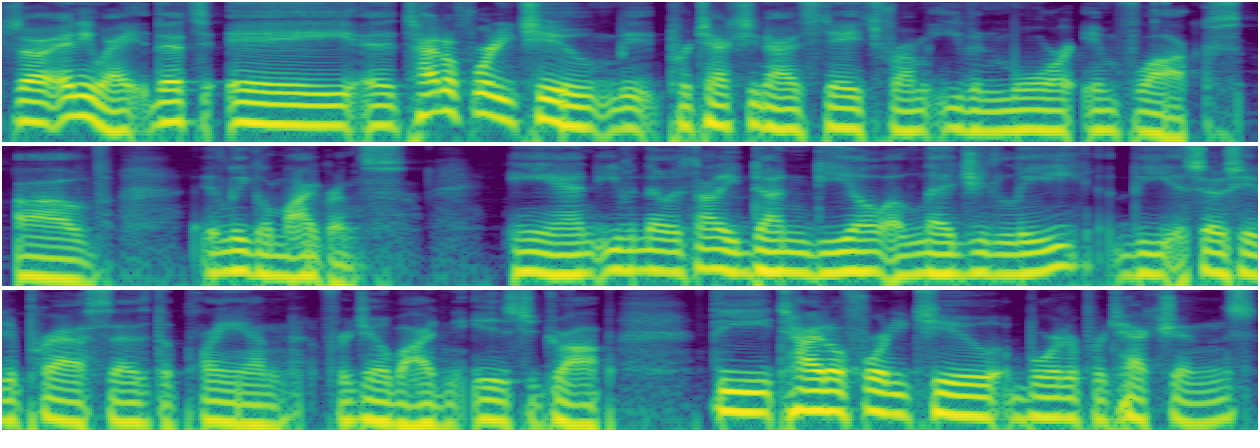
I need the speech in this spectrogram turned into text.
so anyway, that's a, a, Title 42 protects the United States from even more influx of illegal migrants. And even though it's not a done deal, allegedly, the Associated Press says the plan for Joe Biden is to drop the Title 42 border protections.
